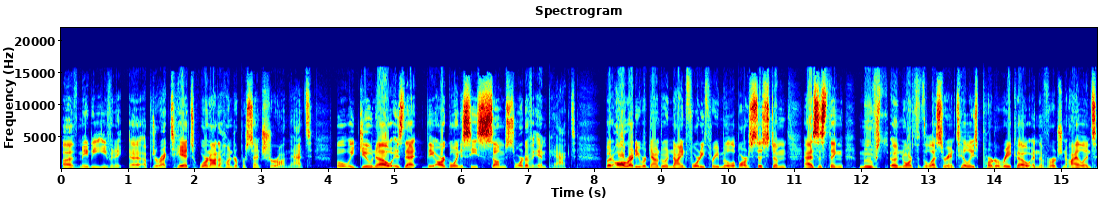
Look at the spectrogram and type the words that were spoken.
uh, maybe even a, a direct hit. We're not 100% sure on that. But what we do know is that they are going to see some sort of impact. But already we're down to a 943 millibar system as this thing moves uh, north of the Lesser Antilles, Puerto Rico, and the Virgin Islands.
